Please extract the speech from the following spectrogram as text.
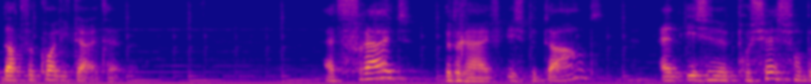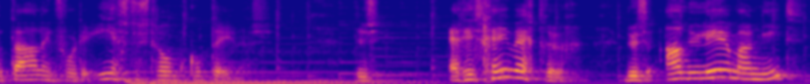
dat we kwaliteit hebben. Het fruitbedrijf is betaald en is in het proces van betaling voor de eerste stroom containers. Dus er is geen weg terug. Dus annuleer maar niet.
